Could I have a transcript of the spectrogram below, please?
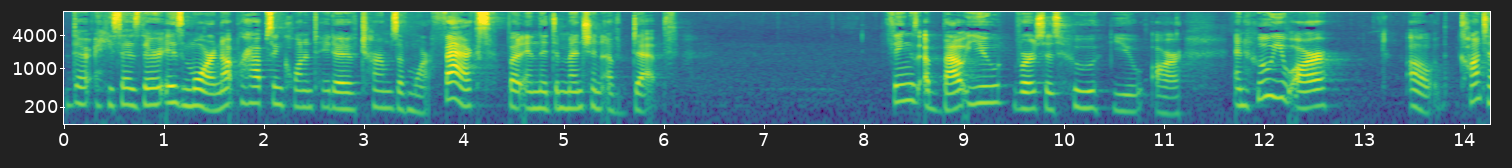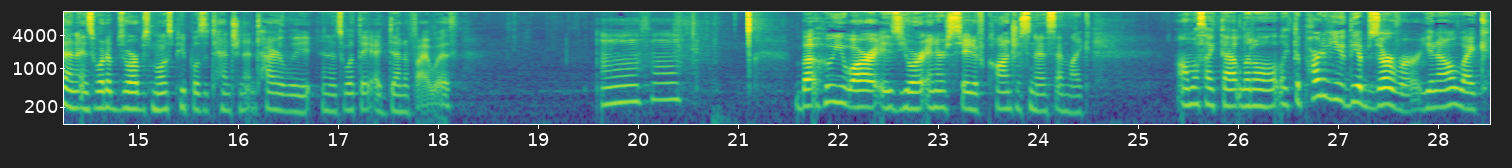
there, he says there is more, not perhaps in quantitative terms of more facts, but in the dimension of depth. Things about you versus who you are. And who you are oh, content is what absorbs most people's attention entirely and is what they identify with. Mhm. But who you are is your inner state of consciousness and like almost like that little like the part of you the observer, you know, like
